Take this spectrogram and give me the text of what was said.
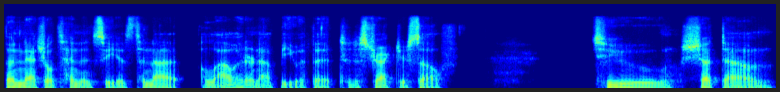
the natural tendency is to not allow it or not be with it, to distract yourself, to shut down.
